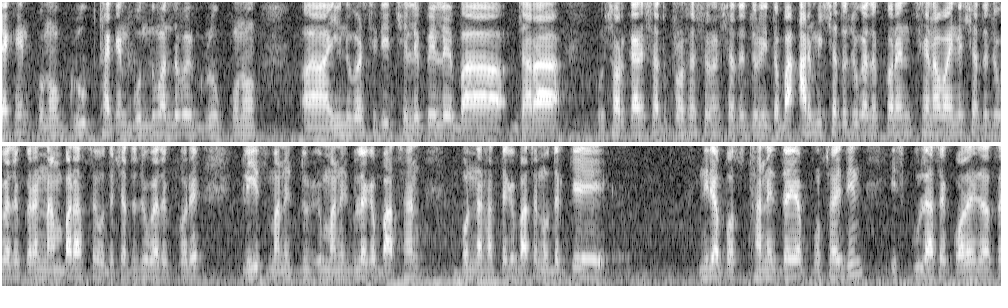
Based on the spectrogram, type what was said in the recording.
দেখেন, কোনো গ্রুপ থাকেন বন্ধু বান্ধবের গ্রুপ কোনো ইউনিভার্সিটির ছেলে পেলে বা যারা সরকারের সাথে, প্রশাসনের সাথে জড়িত বা আর্মির সাথে যোগাযোগ করেন, সেনাবাহিনীর সাথে যোগাযোগ করেন, নাম্বার আছে ওদের সাথে যোগাযোগ করে প্লিজ মানুষদেরকে মানুষগুলোকে বাঁচান, বন্যার হাত থেকে বাঁচান, ওদেরকে নিরাপদ স্থানে যাইয়া পৌঁছায় দিন, স্কুল আছে কলেজ আছে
